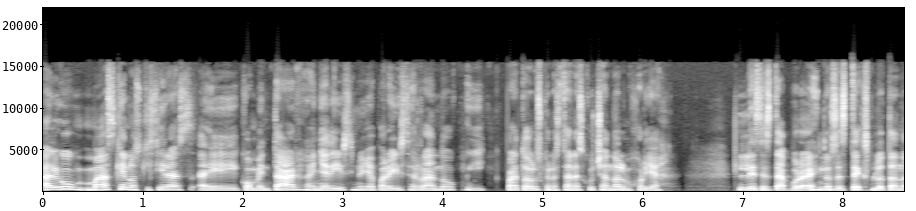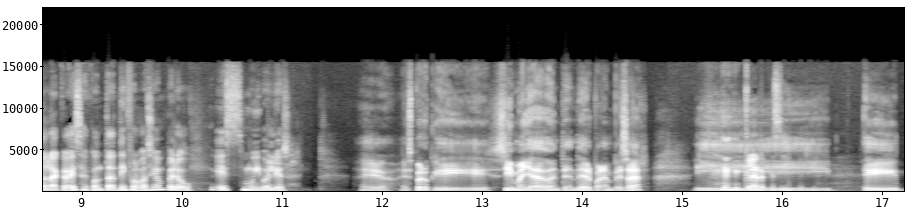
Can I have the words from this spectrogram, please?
¿algo más que nos quisieras eh, comentar, añadir, sino ya para ir cerrando y para todos los que nos están escuchando, a lo mejor ya les está por ahí, nos está explotando la cabeza con tanta información, pero es muy valiosa. Eh, espero que sí me haya dado a entender para empezar. Y Claro que sí. eh,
